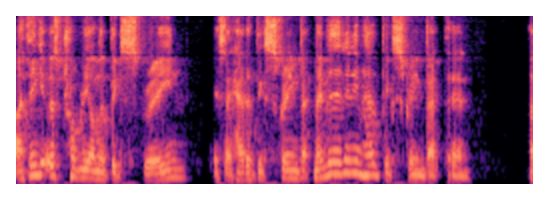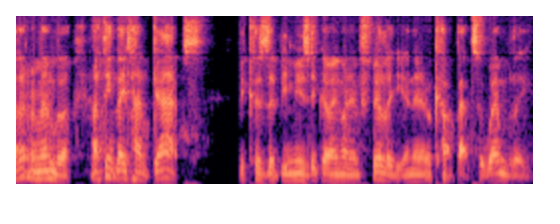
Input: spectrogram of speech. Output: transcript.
I think it was probably on the big screen if they had a big screen back. Maybe they didn't even have a big screen back then. I don't remember. I think they'd have gaps because there'd be music going on in Philly and then it would cut back to Wembley.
